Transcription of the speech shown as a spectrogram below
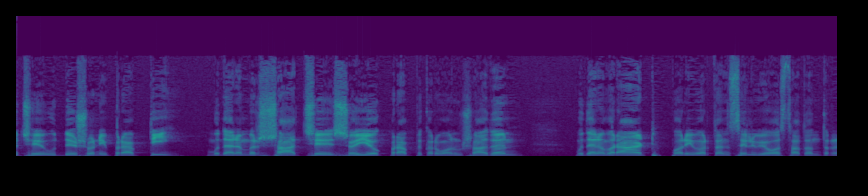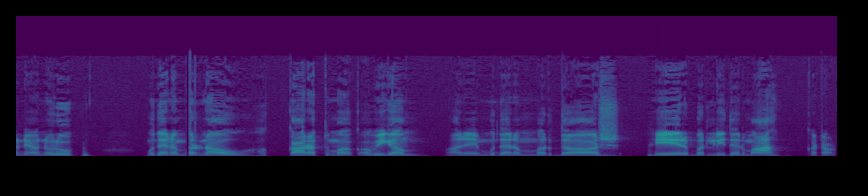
છે, ઉદ્દેશોની પ્રાપ્તિ. મુદ્દા નંબર સાત છે, સહયોગ પ્રાપ્ત કરવાનું સાધન. મુદ્દા નંબર આઠ, પરિવર્તનશીલ વ્યવસ્થા તંત્રને અનુરૂપ. મુદ્દા નંબર નવ, હકારાત્મક અભિગમ. અને મુદ્દા નંબર દસ, ફેર બદલી દરમાં ઘટાડો.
